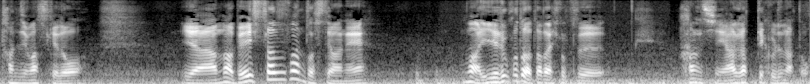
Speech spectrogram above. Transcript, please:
感じますけど、いやー、まあ、ベイスターズファンとしてはね、まあ、言えることはただ一つ、阪神上がってくるなと。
